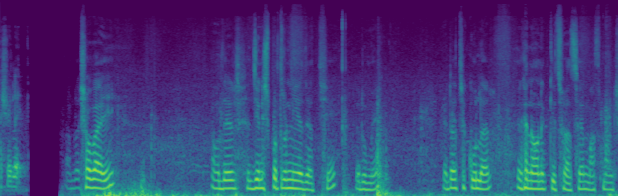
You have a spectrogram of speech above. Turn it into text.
আসলে আমরা সবাই আমাদের জিনিসপত্র নিয়ে যাচ্ছি রুমে এটা হচ্ছে কুলার এখানে অনেক কিছু আছে মাছ মাংস।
